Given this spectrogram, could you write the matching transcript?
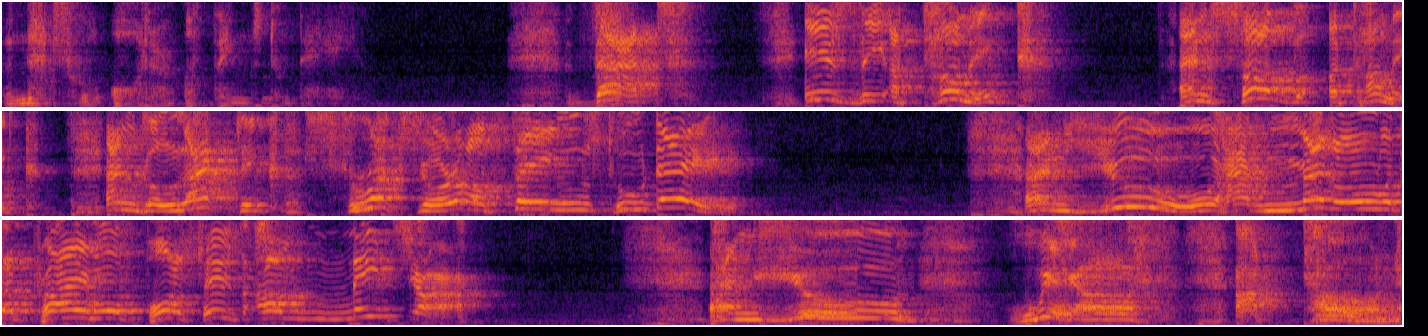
the natural order of things today. That is the atomic and subatomic and galactic structure of things today. And you have meddled with the primal forces of nature. And you will atone.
